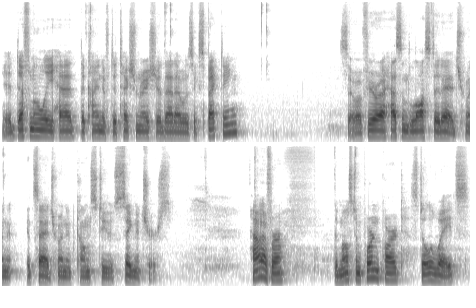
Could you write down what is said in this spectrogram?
It definitely had the kind of detection ratio that I was expecting. So Avira hasn't lost its edge when it, its edge when it comes to signatures. However, the most important part still awaits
